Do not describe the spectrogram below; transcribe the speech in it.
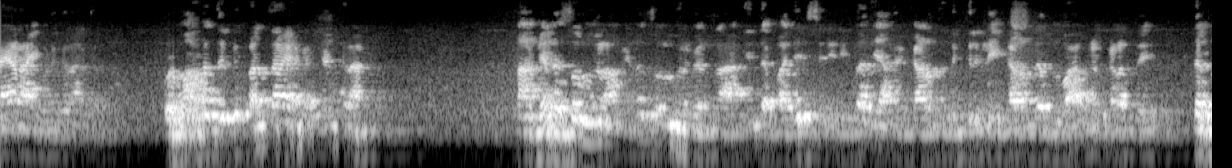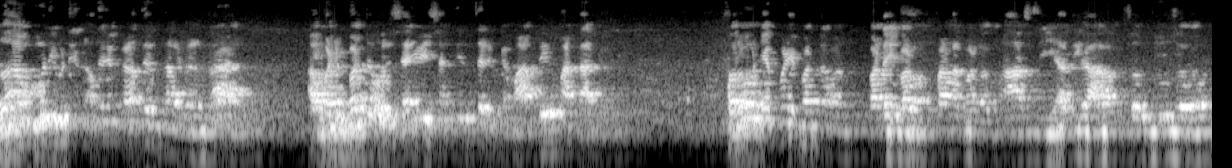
தயாராகி விடுகிறார்கள் ஒரு மாதத்துக்கு பத்தாயிரம் பேர் கேட்கிறார்கள் நாம் என்ன சொல்லுகிறோம் என்ன சொல்லுகிறோம் என்றால் இந்த பதில் சரி நிம்மதியாக கலந்து திக்கிரிகளை கலந்து துவாக்கள் கலந்து இந்த துவா ஓதிவிட்டில் அவர்கள் கலந்திருந்தார்கள் என்றால் அப்படிப்பட்ட ஒரு சரிவை சந்தித்திருக்க மாட்டவே மாட்டார்கள். பரோன் எப்படிப்பட்டவன் படைபலம் பணபலம் ஆஸ்தி அதிகாரம் சொத்து சுகம்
